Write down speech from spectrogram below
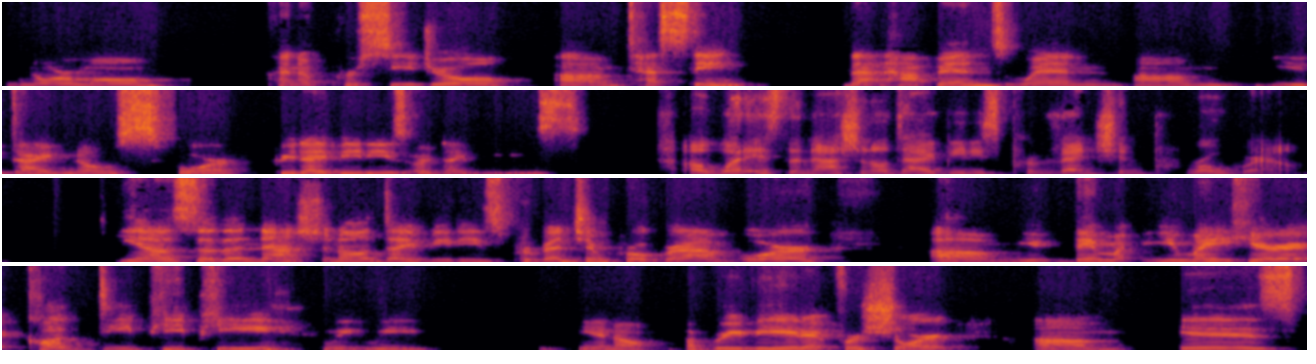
normal kind of procedural um, testing that happens when um, you diagnose for prediabetes or diabetes. Uh, what is the National Diabetes Prevention Program? Yeah, so the National Diabetes Prevention Program, or um, you, they you might hear it called DPP. We we you know abbreviate it for short. Um, is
